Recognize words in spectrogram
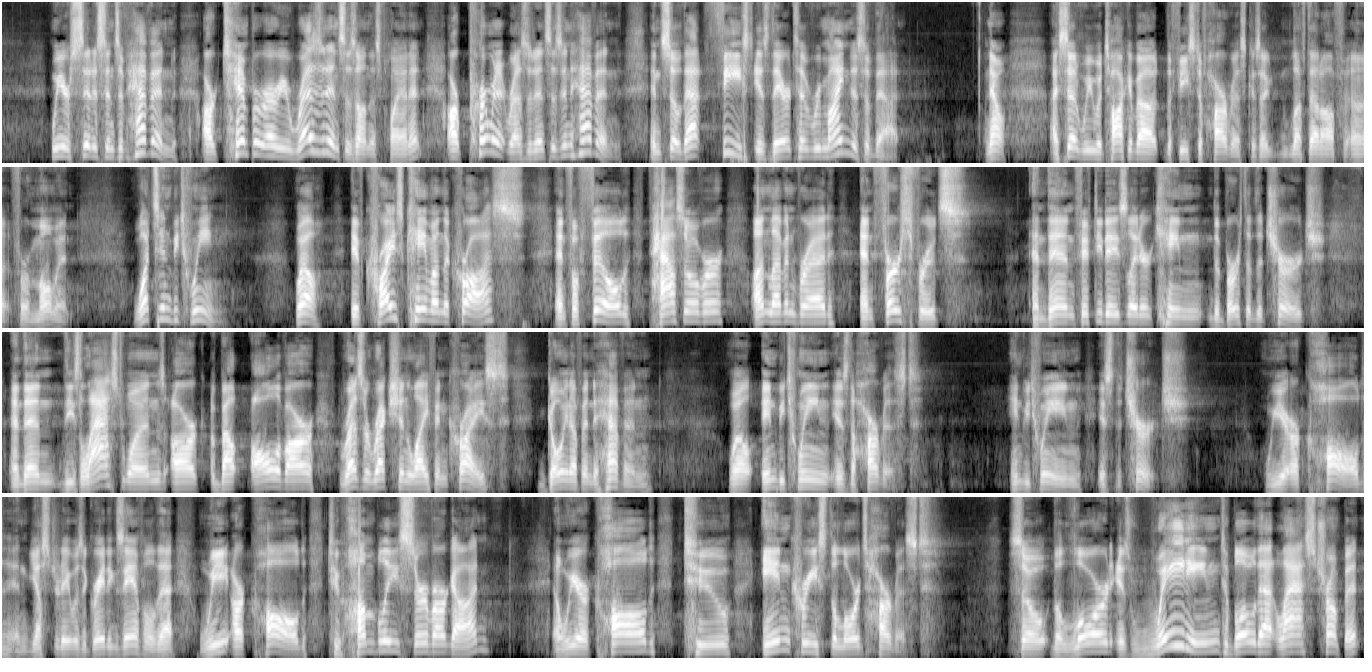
We are citizens of heaven. Our temporary residence is on this planet, our permanent residence is in heaven. And so that feast is there to remind us of that. Now, I said we would talk about the Feast of Harvest because I left that off uh, for a moment. What's in between? Well, if Christ came on the cross and fulfilled Passover, unleavened bread, and first fruits, and then 50 days later came the birth of the church, and then these last ones are about all of our resurrection life in Christ, going up into heaven. Well, in between is the harvest, in between is the church. We are called, and yesterday was a great example of that. We are called to humbly serve our God and we are called to increase the Lord's harvest. So the Lord is waiting to blow that last trumpet.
